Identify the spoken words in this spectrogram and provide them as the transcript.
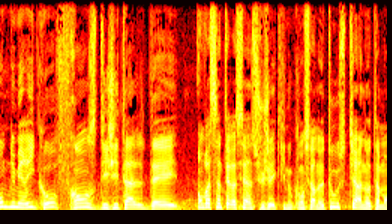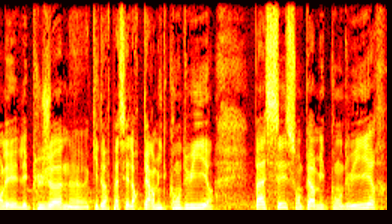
Monde numérique au France Digital Day. On va s'intéresser à un sujet qui nous concerne tous, tiens, notamment les, plus jeunes euh, qui doivent passer leur permis de conduire. Passer son permis de conduire,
